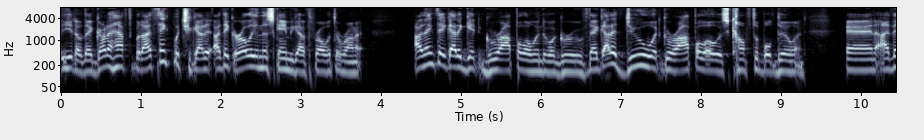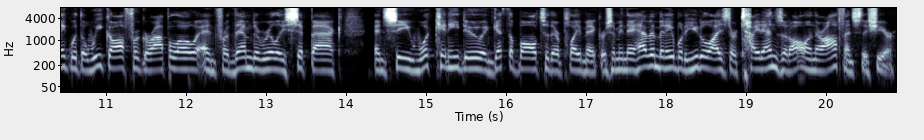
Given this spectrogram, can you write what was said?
you know, they're going to have to. But I think what you got to, I think early in this game you got to throw it to run it. I think they got to get Garoppolo into a groove. They got to do what Garoppolo is comfortable doing. And I think with the week off for Garoppolo and for them to really sit back and see what can he do and get the ball to their playmakers. I mean, they haven't been able to utilize their tight ends at all in their offense this year.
